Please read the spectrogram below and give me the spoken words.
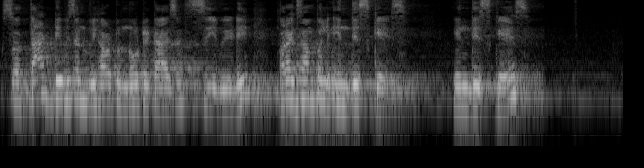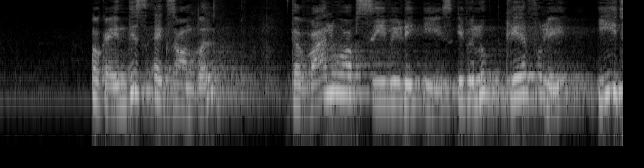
So that division we have to note it as CVD. For example, in this case, in this case, okay, in this example, the value of CVD is, if you look carefully, each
